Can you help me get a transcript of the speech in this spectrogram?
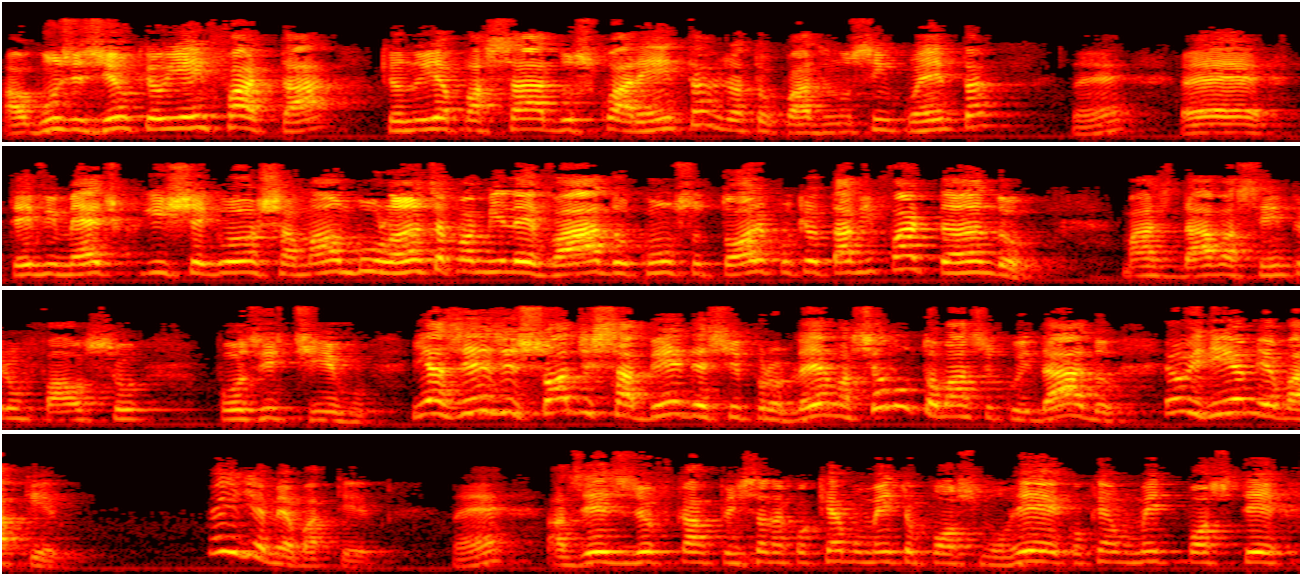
alguns diziam que eu ia infartar, que eu não ia passar dos 40, já estou quase nos 50, né? É, teve médico que chegou a chamar a ambulância para me levar do consultório porque eu estava infartando, mas dava sempre um falso positivo. E às vezes, só de saber desse problema, se eu não tomasse cuidado, eu iria me abater. Eu iria me abater. Né? Às vezes eu ficava pensando, a qualquer momento eu posso morrer, a qualquer momento posso ter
